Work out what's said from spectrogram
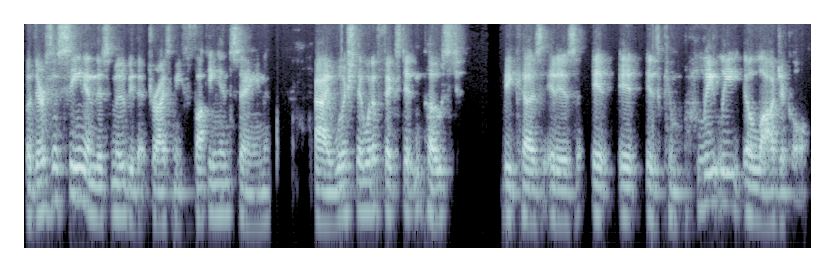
but there's a scene in this movie that drives me fucking insane. I wish they would have fixed it in post because it is it it is completely illogical,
